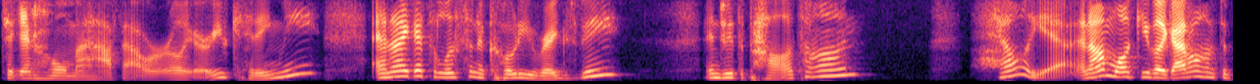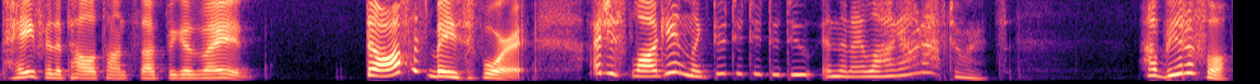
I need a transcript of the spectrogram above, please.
to get home a half hour earlier. Are you kidding me? And I get to listen to Cody Rigsby and do the Peloton. Hell yeah. And I'm lucky, like, I don't have to pay for the Peloton stuff because my the office pays for it. I just log in like do do do do do, and then I log out afterwards. How beautiful.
